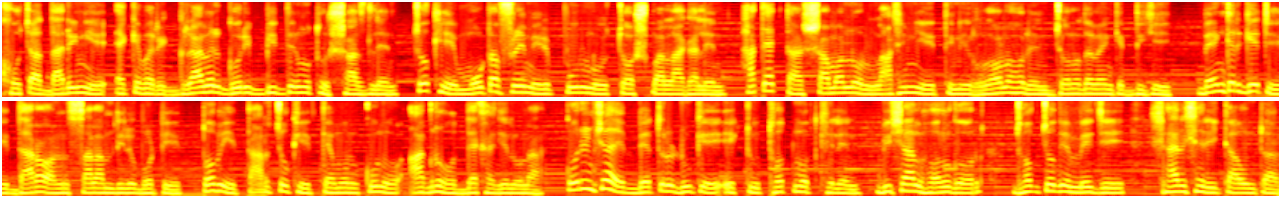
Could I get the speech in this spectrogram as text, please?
খোঁচা দাড়ি নিয়ে একেবারে গ্রামের গরিব বৃদ্ধের মতো সাজলেন। চোখে মোটা ফ্রেমের পুরনো চশমা লাগালেন। হাতে একটা সামান্য লাঠি নিয়ে তিনি রওনা হলেন জনতা ব্যাংকের দিকে। ব্যাংকের গেটে দারোয়ান সালাম দিল বটে। তবে তার চোখে তেমন কোনো আগ্রহ দেখা গেল না। করিম সাহেব ভেতরে ঢুকে একটু থতমত খেলেন। বিশাল হলঘর ঝকঝকে মেজে সারি সারি কাউন্টার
